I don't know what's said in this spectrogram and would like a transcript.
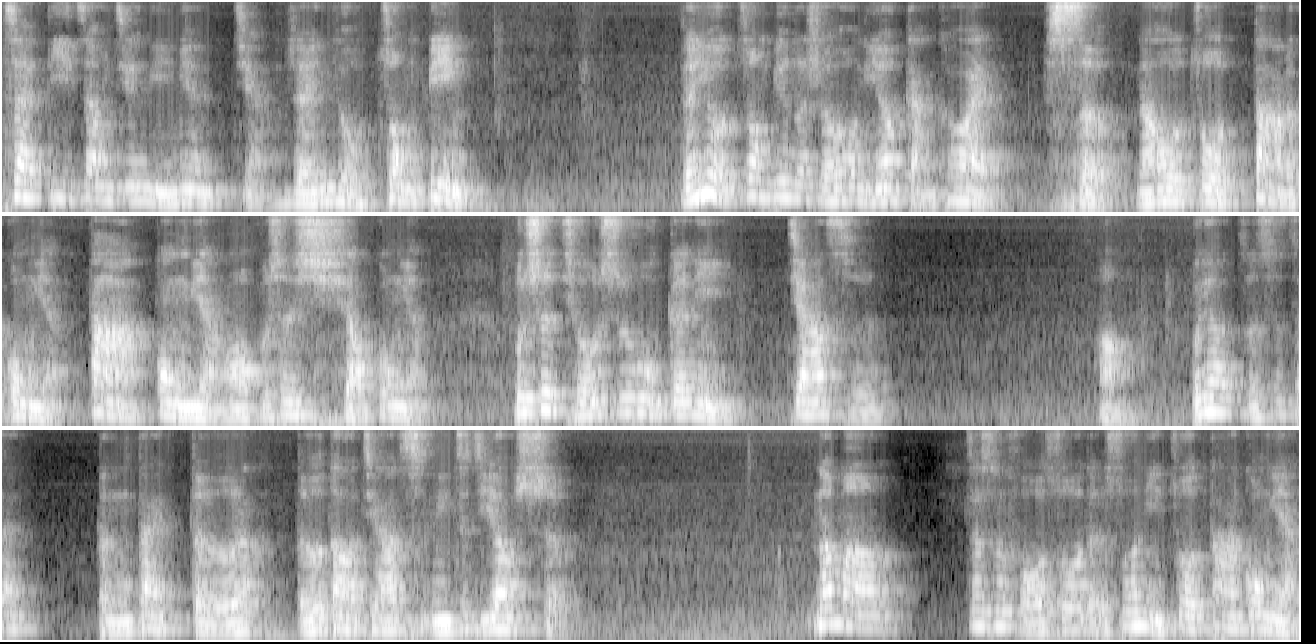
在《地藏经》里面讲，人有重病，人有重病的时候，你要赶快舍，然后做大的供养，大供养哦，不是小供养，不是求师傅跟你加持，啊，不要只是在等待得了得到加持，你自己要舍。那么这是佛说的，说你做大供养。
